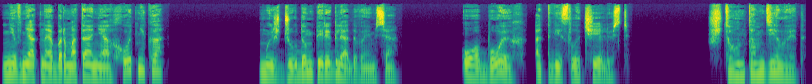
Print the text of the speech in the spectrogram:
невнятное бормотание охотника. Мы с Джудом переглядываемся. У обоих отвисла челюсть. «Что он там делает?»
